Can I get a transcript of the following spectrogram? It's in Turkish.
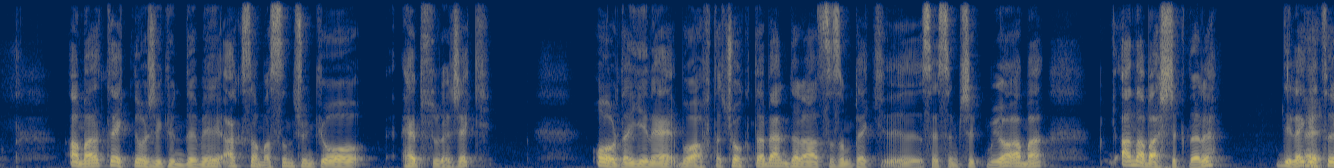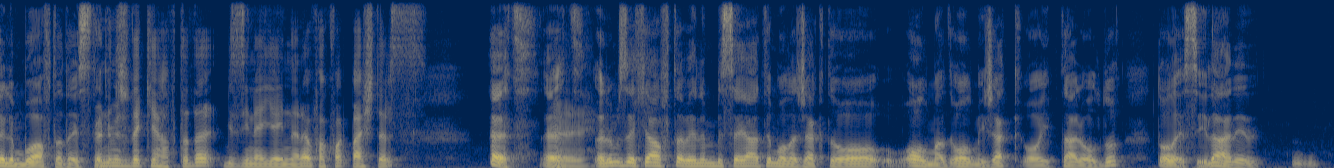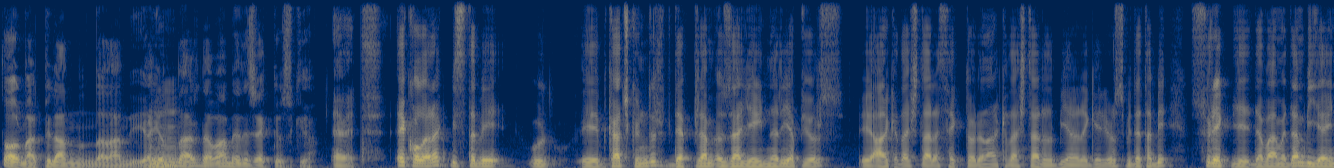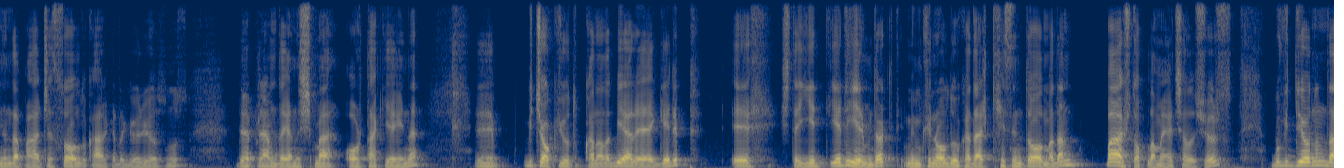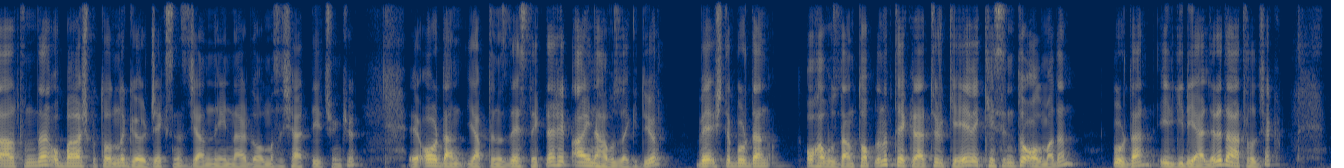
Ama teknoloji gündemi aksamasın çünkü o hep sürecek. Orada yine bu hafta çok da ben de rahatsızım pek e, sesim çıkmıyor ama ana başlıkları dile Evet. getirelim bu haftada istedik. Önümüzdeki haftada biz yine yayınlara ufak ufak başlarız. Evet, evet. Ee, Önümüzdeki hafta benim bir seyahatim olacaktı. O olmadı, olmayacak. O iptal oldu. Dolayısıyla hani normal planlanan yayınlar devam edecek gözüküyor. Evet. Ek olarak biz tabii e, birkaç gündür deprem özel yayınları yapıyoruz. E, arkadaşlarla, sektörden arkadaşlarla da bir araya geliyoruz. Bir de tabii sürekli devam eden bir yayının da parçası olduk. Arkada görüyorsunuz. Deprem dayanışma ortak yayını. E, Birçok YouTube kanalı bir araya gelip işte 7-24 mümkün olduğu kadar kesinti olmadan bağış toplamaya çalışıyoruz. Bu videonun da altında o bağış butonunu göreceksiniz. Canlı yayınlarda olması şart değil çünkü. E, oradan yaptığınız destekler hep aynı havuza gidiyor. Ve işte buradan o havuzdan toplanıp tekrar Türkiye'ye ve kesinti olmadan buradan ilgili yerlere dağıtılacak.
